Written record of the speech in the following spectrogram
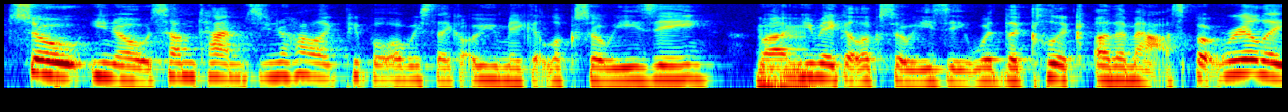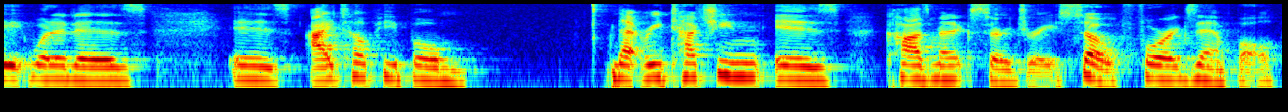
So, you know, sometimes, you know how like people always like, oh, you make it look so easy? But mm-hmm. you make it look so easy with the click of the mouse. But really, what it is, is I tell people that retouching is cosmetic surgery. So, for example,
